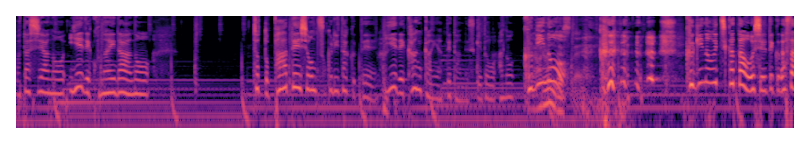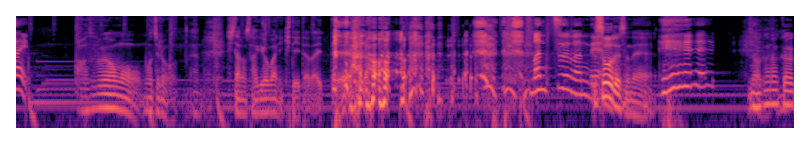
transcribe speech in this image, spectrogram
私あの家でこの間あのちょっとパーテーション作りたくて、家でカンカンやってたんですけどあの釘のね。釘の打ち方を教えてください。あそれはもうもちろんあの下の作業場に来ていただいて あ マンツーマンで。のそうですね。えなかなか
